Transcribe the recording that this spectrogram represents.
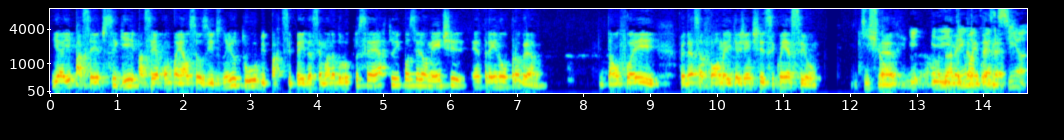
E aí passei a te seguir, passei a acompanhar os seus vídeos no YouTube, participei da Semana do Lucro Certo e posteriormente entrei no programa. Então foi, foi dessa forma aí que a gente se conheceu. Que show. É, e, e tem uma coisa assim, ó,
